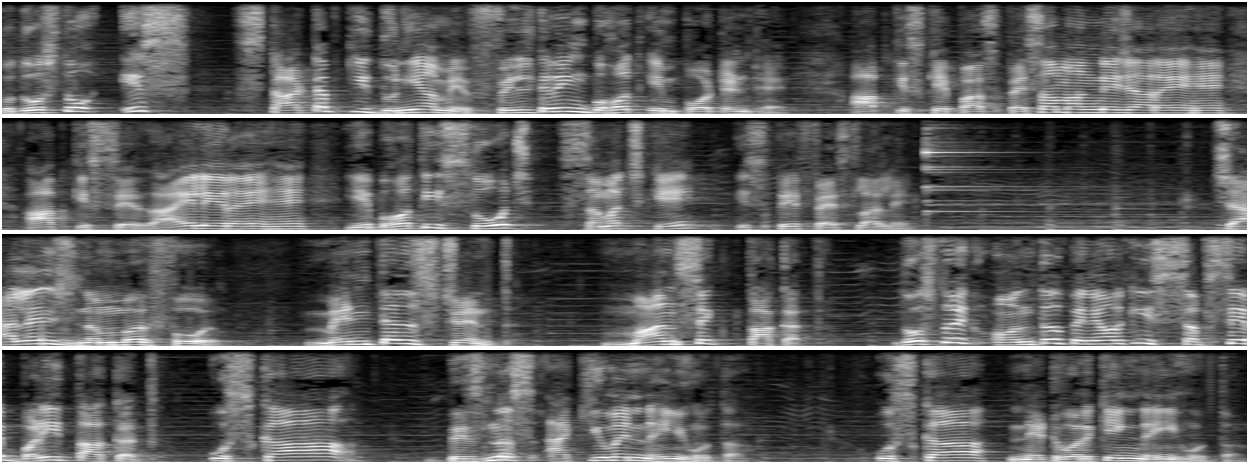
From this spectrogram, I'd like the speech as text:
तो दोस्तों, इस स्टार्टअप की दुनिया में फिल्टरिंग बहुत इंपॉर्टेंट है। आप किसके पास पैसा मांगने जा रहे हैं, आप किससे राय ले रहे हैं, ये बहुत ही सोच समझ के इस पे फैसला लें। Challenge number four mental strength मानसिक ताकत। दोस्तों, एक ऑन्टरप्रेन्योर की सबसे बड़ी ताकत उसका बिज़नेस एक्यूमेंट नहीं होता, उसका नेटवर्किंग नहीं होता।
